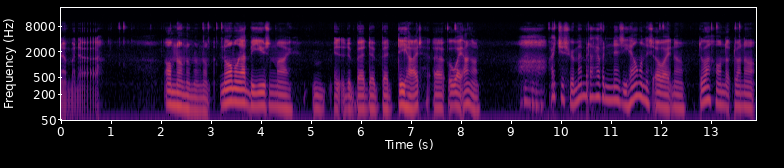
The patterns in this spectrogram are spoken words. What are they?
no, no. Um, nom nom nom nom. Normally I'd be using my the bed the bed dehide. Uh, oh wait, hang on. I just remembered I have a Nezzy helm on this. Oh wait, no. Do I or no, do I not?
